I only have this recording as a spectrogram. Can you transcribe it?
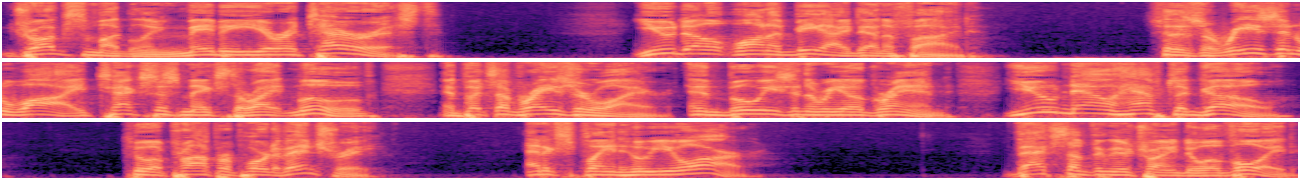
drug smuggling. Maybe you're a terrorist. You don't want to be identified. So there's a reason why Texas makes the right move and puts up razor wire and buoys in the Rio Grande. You now have to go to a proper port of entry and explain who you are. That's something they're trying to avoid.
